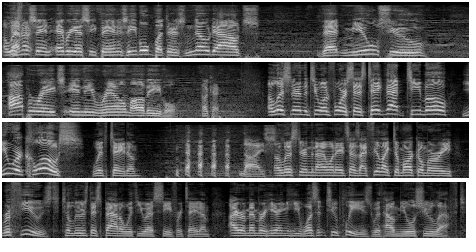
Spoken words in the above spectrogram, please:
Now, I'm not saying every SC fan is evil, but there's no doubt that Muleshoe operates in the realm of evil. Okay. A listener in the 214 says, Take that, Tebow. You were close with Tatum. Nice. A listener in the 918 says, I feel like DeMarco Murray refused to lose this battle with USC for Tatum. I remember hearing he wasn't too pleased with how Muleshoe left.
